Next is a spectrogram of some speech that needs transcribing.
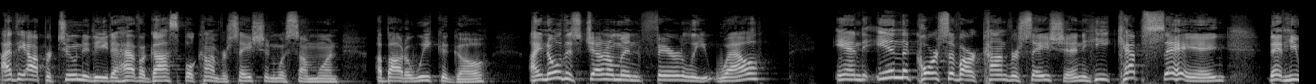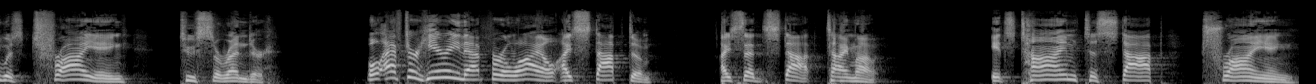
I had the opportunity to have a gospel conversation with someone about a week ago. I know this gentleman fairly well. And in the course of our conversation, he kept saying that he was trying to surrender. Well, after hearing that for a while, I stopped him. I said, Stop, time out. It's time to stop trying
